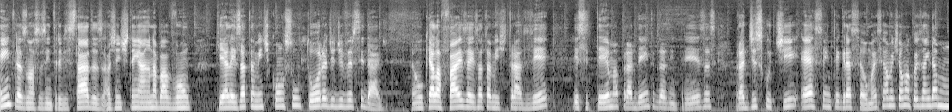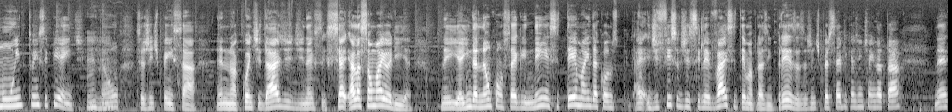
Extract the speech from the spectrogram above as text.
entre as nossas entrevistadas, a gente tem a Ana Bavon, que ela é exatamente consultora de diversidade. Então, o que ela faz é exatamente trazer esse tema para dentro das empresas para discutir essa integração. Mas realmente é uma coisa ainda muito incipiente. Uhum. Então, se a gente pensar né, na quantidade de. Né, se, se elas são maioria. Né, e ainda não consegue nem esse tema ainda é difícil de se levar esse tema para as empresas a gente percebe que a gente ainda está né,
